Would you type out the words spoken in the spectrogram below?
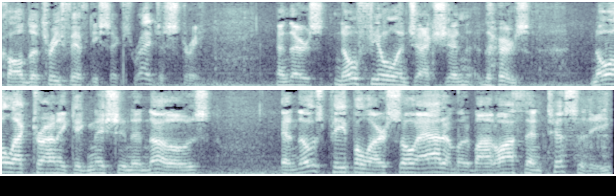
called the 356 Registry. And there's no fuel injection. There's no electronic ignition in those. And those people are so adamant about authenticity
